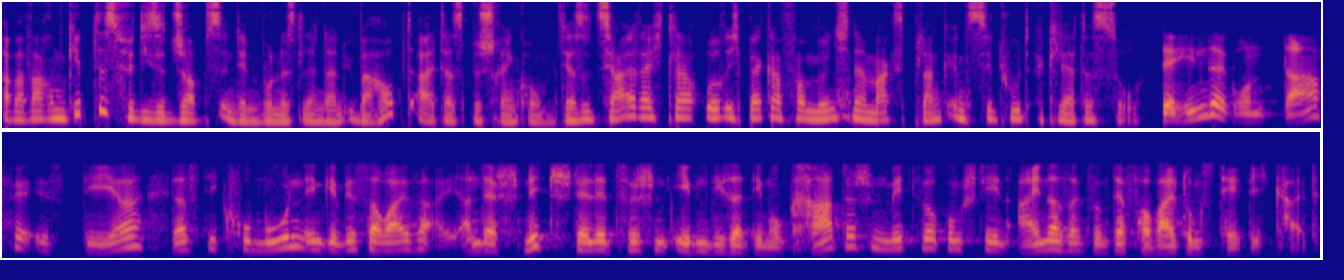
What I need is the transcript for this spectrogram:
Aber warum gibt es für diese Jobs in den Bundesländern überhaupt Altersbeschränkungen? Der Sozialrechtler Ulrich Becker vom Münchner Max-Planck-Institut erklärt es so. Der Hintergrund dafür ist der, dass die Kommunen in gewisser Weise an der Schnittstelle zwischen eben dieser demokratischen Mitwirkung stehen einerseits und der Verwaltungstätigkeit.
